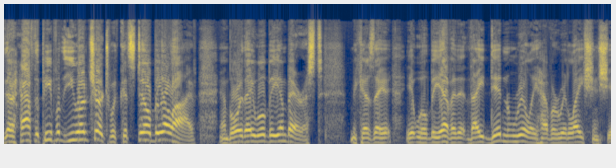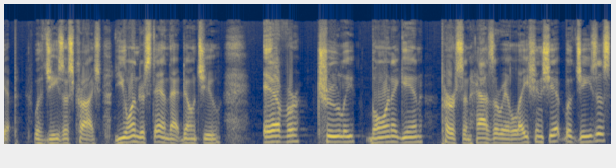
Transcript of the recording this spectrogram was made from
There half the people that you go to church with could still be alive. And boy, they will be embarrassed because they it will be evident they didn't really have a relationship with Jesus Christ. You understand that, don't you? Ever truly born again person has a relationship with Jesus,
